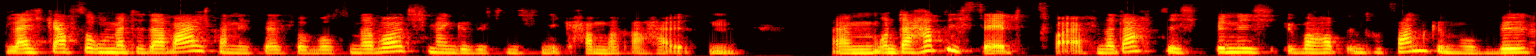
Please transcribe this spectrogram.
vielleicht gab es auch Momente, da war ich dann nicht selbstbewusst und da wollte ich mein Gesicht nicht in die Kamera halten. Ähm, und da hatte ich Selbstzweifel. Da dachte ich, bin ich überhaupt interessant genug? Will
